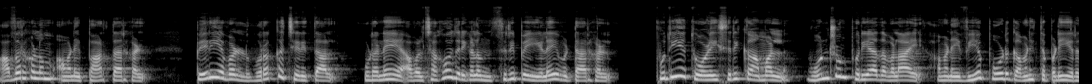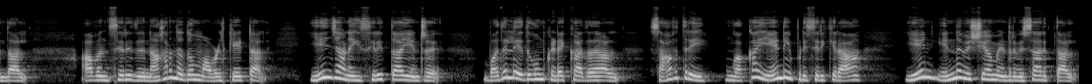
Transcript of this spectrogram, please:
அவர்களும் அவனை பார்த்தார்கள். பெரியவள் உறக்கச் சிரித்தாள். உடனே அவள் சகோதரிகளும் சிரிப்பை இளைய விட்டார்கள் புதிய தோழி சிரிக்காமல் ஒன்றும் புரியாதவளாய் அவனை வியப்போடு கவனித்தபடி இருந்தாள். அவன் சிறிது நகர்ந்ததும் அவள் கேட்டாள் ஏன் ஜானகி சிரித்தாய்? என்று. பதில் எதுவும் கிடைக்காததால். சாவித்ரி உங்கள் அக்கா ஏண்டி இப்படி சிரிக்கிறா? ஏன் என்ன விஷயம்? என்று விசாரித்தாள்.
